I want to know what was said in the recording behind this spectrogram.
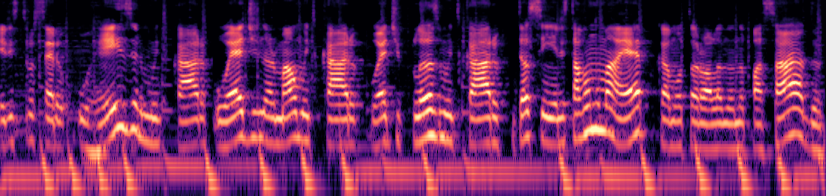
eles trouxeram o Razer muito caro, o Edge normal muito caro, o Edge Plus muito caro. Então assim, eles estavam numa época, a Motorola no ano passado,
